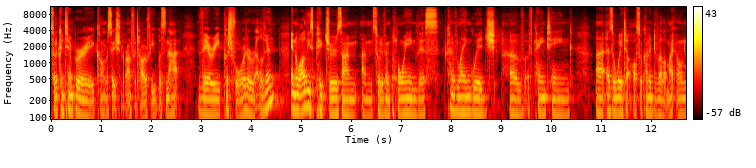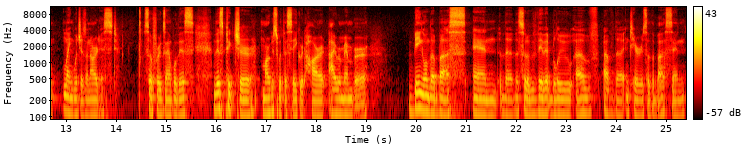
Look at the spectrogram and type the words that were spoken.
sort of contemporary conversation around photography was not very push forward or relevant. In a lot of these pictures, I'm, I'm sort of employing this kind of language of, of painting uh, as a way to also kind of develop my own language as an artist. So, for example, this, this picture, Marcus with a Sacred Heart, I remember being on the bus and the, the sort of vivid blue of, of the interiors of the bus. And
